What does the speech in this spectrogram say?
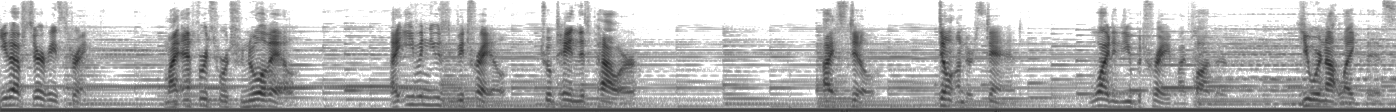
You have Servi's strength. My efforts were to no avail. I even used betrayal to obtain this power. I still don't understand. Why did you betray my father? You were not like this.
